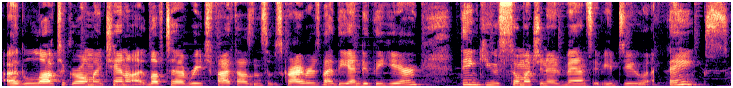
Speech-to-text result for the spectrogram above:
I would love to grow my channel. I'd love to reach 5,000 subscribers by the end of the year. Thank you so much in advance if you do. Thanks.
